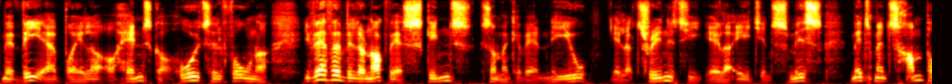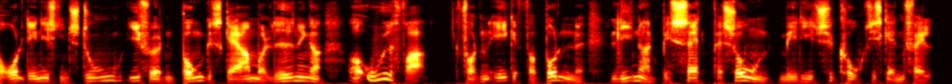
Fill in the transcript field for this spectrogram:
med VR-briller og handsker og hovedtelefoner. I hvert fald vil der nok være skins, som man kan være Neo, eller Trinity, eller Agent Smith, mens man tramper rundt inde i sin stue, iført en bunke skærme og ledninger, og udefra for den ikke forbundne ligner en besat person midt i et psykotisk anfald.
